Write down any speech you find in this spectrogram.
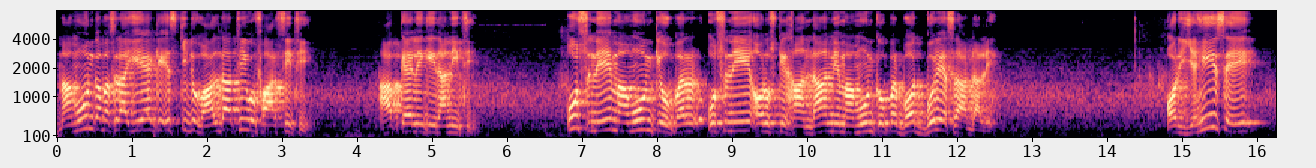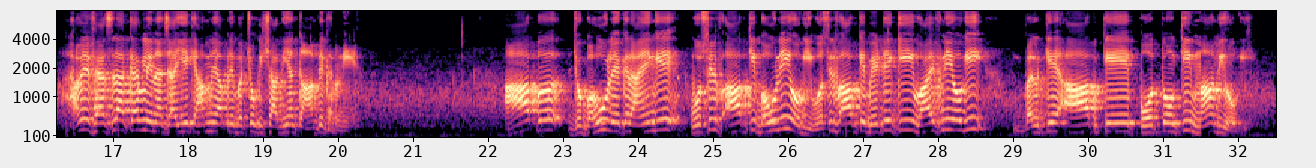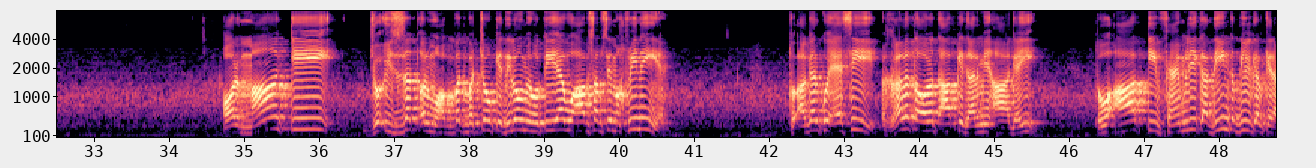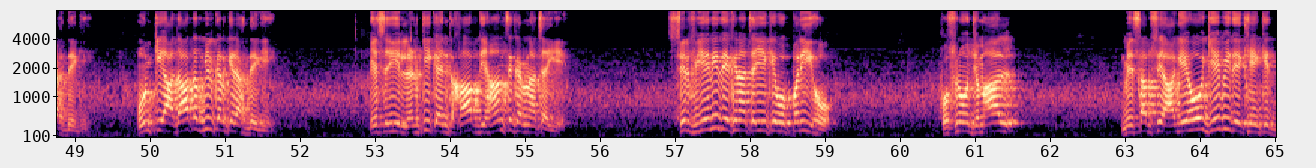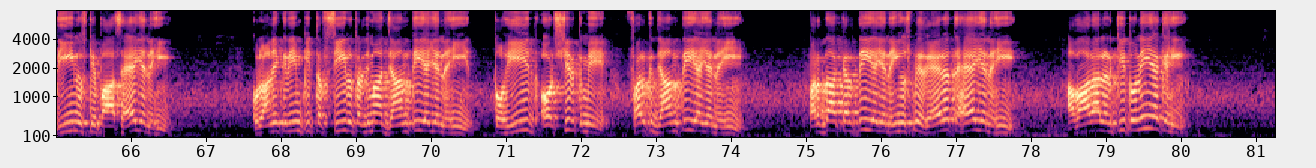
मामून का मसला ये है कि इसकी जो वालदा थी, वो फारसी थी। आप कह लें कि ईरानी थी। उसने मामून के ऊपर, उसने और उसके ख़ानदान ने मामून के ऊपर बहुत बुरे असरार डाले। और यहीं से हमें फैसला कर लेना चाहिए कि हमने अपने बच्चों की शादियाँ कहाँ पे करनी है। आप जो बहू लेकर आएँगे, वो सिर्फ़ आपकी बहू नहीं होगी, वो सिर्फ़ आपके बेटे की वाइफ नहीं होगी बल्कि आपके पोतों की माँ भी होगी। और माँ की जो इज़्ज़त और मोहब्बत बच्चों के दिलों में होती है, वो आप सबसे मख्फी नहीं है। तो अगर कोई ऐसी गलत औरत आपके घर में आ गई तो वो आपकी फैमिली का दीन तब्दील करके रख देगी। उनकी आदत तब्दील करके रख देगी। इसलिए लड़की का इंतखब ध्यान से करना चाहिए। सिर्फ़ ये नहीं देखना चाहिए कि वो परी हो। हुसन जमाल में सबसे आगे हो, ये भी देखें कि दीन उसके पास है या नहीं। कुरान करीम की तफसीर और तर्जमा जानती है या नहीं? तोहीद और शिरक में फ़र्क जानती है या नहीं? पर्दा करती है या नहीं? उस पर गैरत है या नहीं? आवारा लड़की तो नहीं है कहीं?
